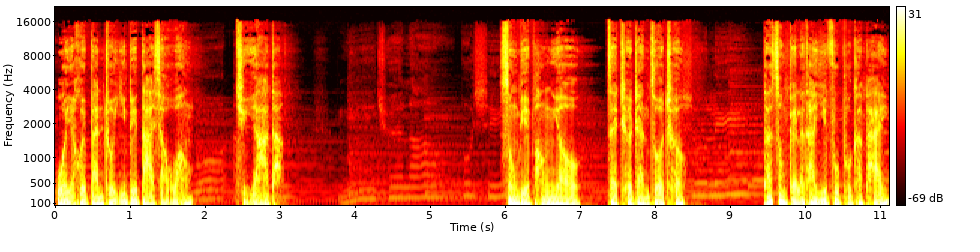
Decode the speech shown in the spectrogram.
我也会搬出一对大小王，去压他。送别朋友，在车站坐车。他送给了他一副扑克牌，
